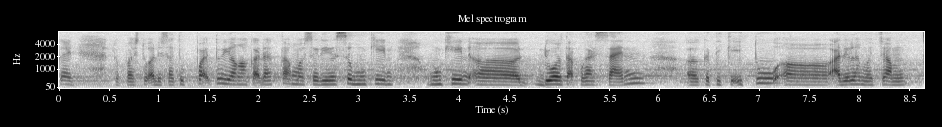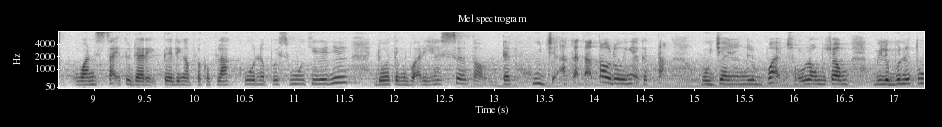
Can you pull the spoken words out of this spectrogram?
kan. Lepas tu ada satu part tu yang akak datang masa rehearsal mungkin mungkin uh, dia orang tak perasan uh, ketika itu uh, adalah macam one side tu director dengan pelakon-pelakon apa semua kiranya dia orang tengah buat rehearsal tau dan hujan akak tak tahu dia ingat ke tak hujan yang lebat seolah macam bila benda tu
